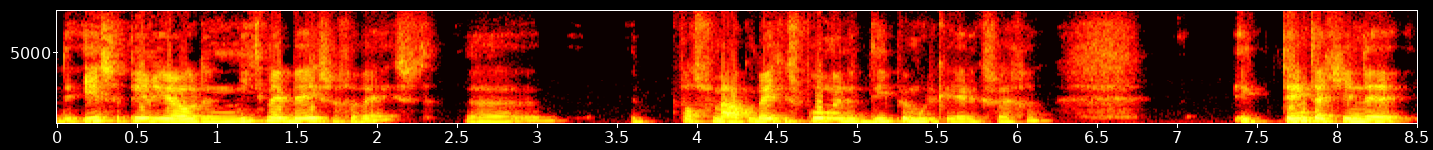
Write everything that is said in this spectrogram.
de eerste periode niet mee bezig geweest. Uh, het was voor mij ook een beetje een sprong in het diepe, moet ik eerlijk zeggen. Ik denk dat je in de,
